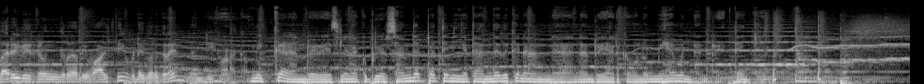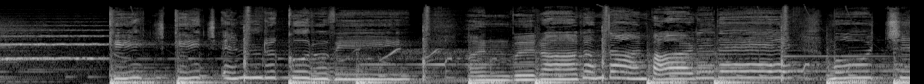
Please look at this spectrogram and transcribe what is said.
வருவீர்கள்ங்கிறதை வாழ்த்தி விடைபெறுகிறேன். நன்றி வணக்கம். மிக்க நன்றி ரேசில் எனக்கு இப்படி ஒரு சந்தர்ப்பத்தை நீங்கள் தந்ததுக்கு நான் அஹ், நன்றியா இருக்க வேண்டும் மிகவும் நன்றி. தேங்க்யூ கீச் கீச் என்று குருவி அன்பு ராகம் தான் பாடுதே. மூச்சு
